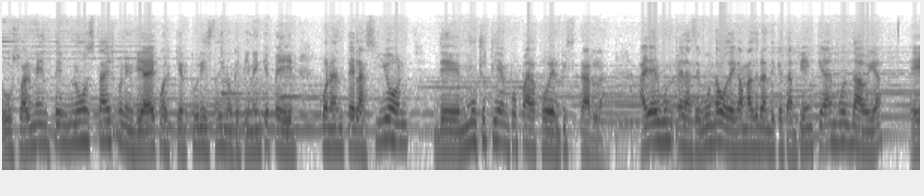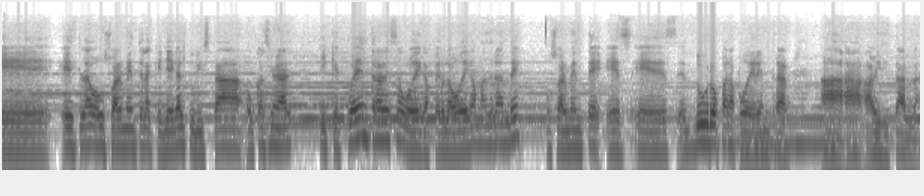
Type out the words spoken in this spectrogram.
usualmente no está disponibilidad de cualquier turista, sino que tienen que pedir con antelación de mucho tiempo para poder visitarla. Hay algún, la segunda bodega más grande que también queda en Moldavia, eh, es la, usualmente la que llega el turista ocasional y que puede entrar a esa bodega, pero la bodega más grande usualmente es, es, duro para poder entrar a, visitarla.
